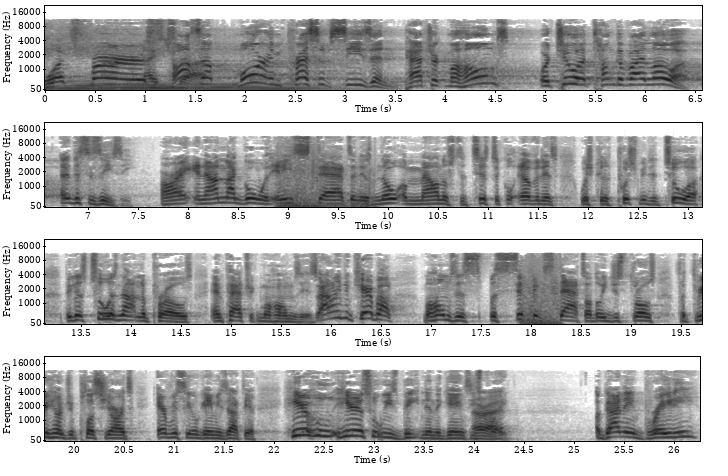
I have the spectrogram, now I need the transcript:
What's first? Nice Toss try. up more impressive season, Patrick Mahomes or Tua Tagovailoa? Uh, this is easy. All right, and I'm not going with any stats, and there's no amount of statistical evidence which could push me to Tua because Tua is not in the pros, and Patrick Mahomes is. I don't even care about Mahomes' specific stats, although he just throws for 300 plus yards every single game he's out there. Here, who, here's who he's beaten in the games he's All right. played. A guy named Brady,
